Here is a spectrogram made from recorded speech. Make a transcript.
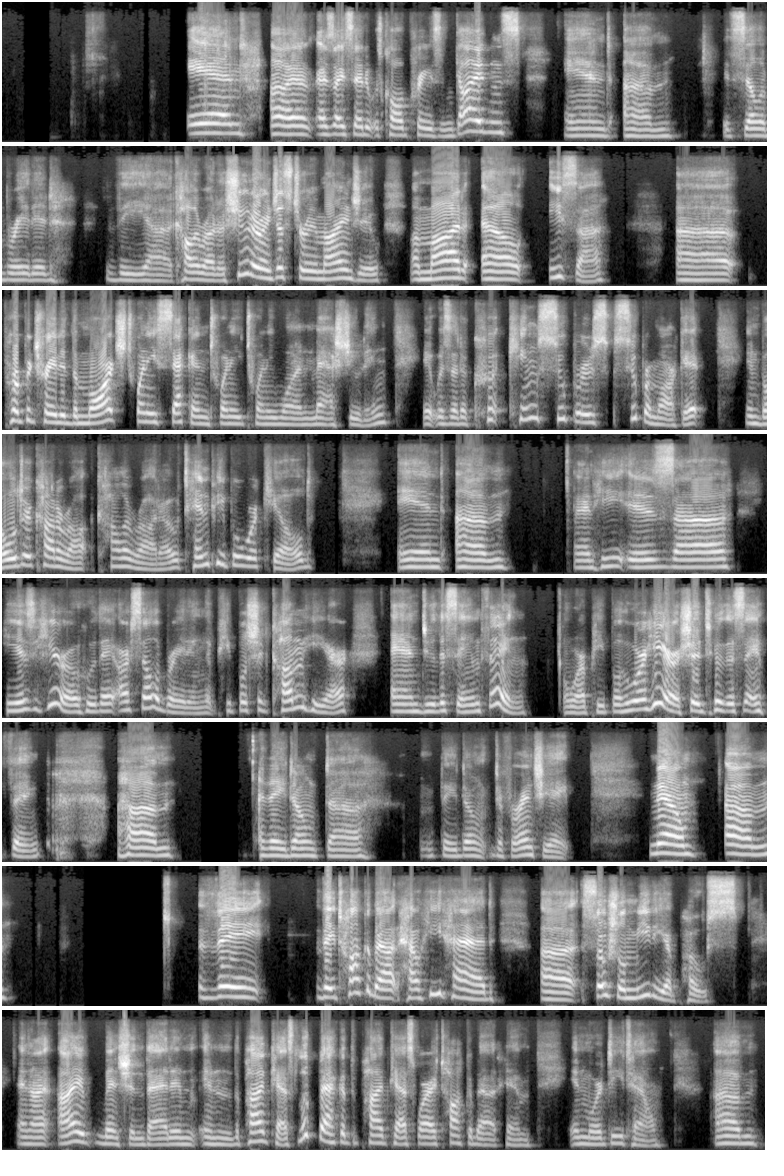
And uh, as I said, it was called Praise and Guidance, and um, it celebrated the uh, Colorado shooter. And just to remind you, Ahmad El Issa uh, perpetrated the March 22nd, 2021 mass shooting. It was at a King Supers supermarket in Boulder, Colorado. 10 people were killed. And um, and he is uh, he is a hero who they are celebrating that people should come here and do the same thing or people who are here should do the same thing. Um, they don't uh, they don't differentiate. Now um, they they talk about how he had uh, social media posts and I, I, mentioned that in, in the podcast. Look back at the podcast where I talk about him in more detail. Um,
